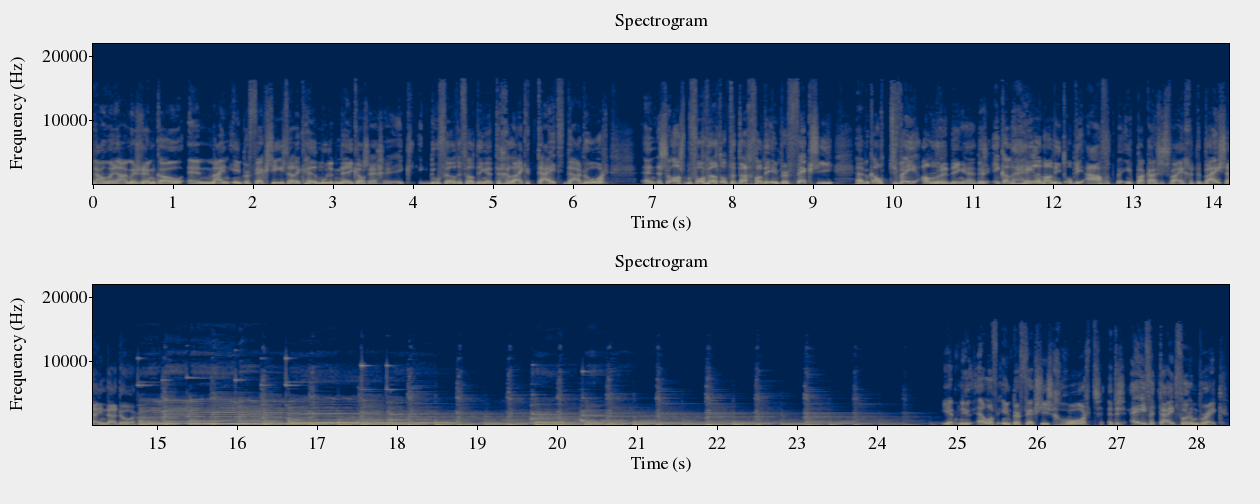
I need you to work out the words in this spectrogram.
Nou, mijn naam is Remco en mijn imperfectie is dat ik heel moeilijk nee kan zeggen. Ik, ik doe veel te veel dingen tegelijkertijd daardoor. En zoals bijvoorbeeld op de dag van de imperfectie heb ik al twee andere dingen. Dus ik kan helemaal niet op die avond in Pakhuis de Zwijger erbij zijn daardoor. Je hebt nu 11 imperfecties gehoord. Het is even tijd voor een break.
